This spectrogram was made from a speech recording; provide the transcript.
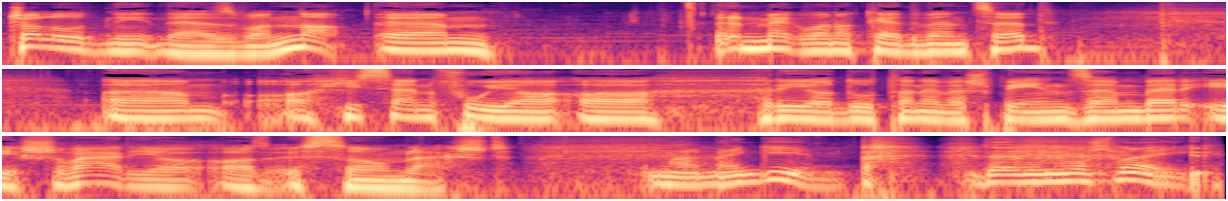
csalódni, de ez van. Na, öm, megvan a kedvenced, Um, a, hiszen fújja a riadóta neves pénzember, és várja az összeomlást. Már megint? De még most melyik?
